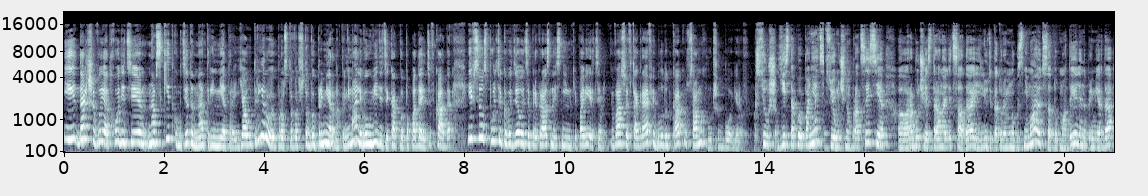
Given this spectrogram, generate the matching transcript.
и дальше вы отходите на вскидку где-то на 3 метра. Я утрирую просто, вот чтобы вы примерно понимали, вы увидите, как вы попадаете в кадр. И все, с пультика вы делаете прекрасные снимки. Поверьте, ваши фотографии будут как у самых лучших блогеров. Ксюш, есть такое понятие в съемочном процессе, э, рабочая сторона лица, да, и люди, которые много снимаются, топ-модели, например, да,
